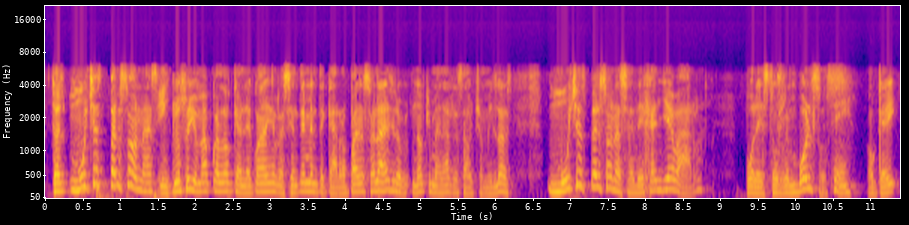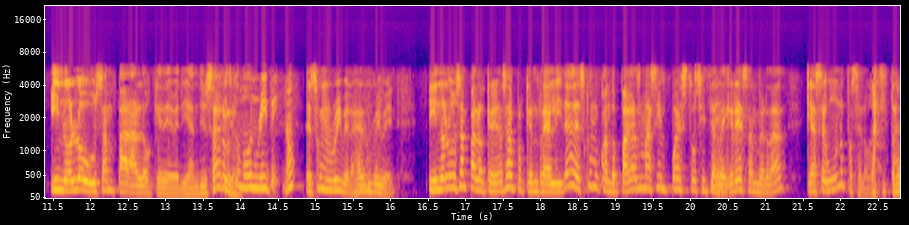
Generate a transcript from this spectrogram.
Entonces, muchas personas, incluso yo me acuerdo que hablé con alguien recientemente que agarró paneles solares y no que me han rezado 8 mil dólares. Muchas personas se dejan llevar por estos reembolsos. Sí. ¿Ok? Y no lo usan para lo que deberían de usarlo. Es como un rebate, ¿no? Es como un rebate, un rebate. Y no lo usan para lo que deberían usar, porque en realidad es como cuando pagas más impuestos y te regresan, ¿verdad? ¿Qué hace uno? Pues se lo gasta.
